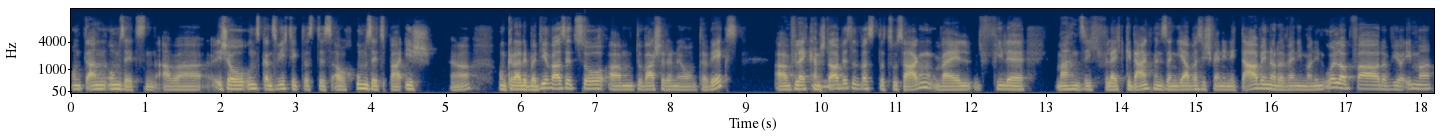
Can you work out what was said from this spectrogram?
und dann umsetzen. Aber ist auch uns ganz wichtig, dass das auch umsetzbar ist. Ja. Und gerade bei dir war es jetzt so, ähm, du warst ja dann ja unterwegs. Ähm, vielleicht kannst du da ein bisschen was dazu sagen, weil viele machen sich vielleicht Gedanken und sagen, ja, was ist, wenn ich nicht da bin oder wenn ich mal in Urlaub fahre oder wie auch immer.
